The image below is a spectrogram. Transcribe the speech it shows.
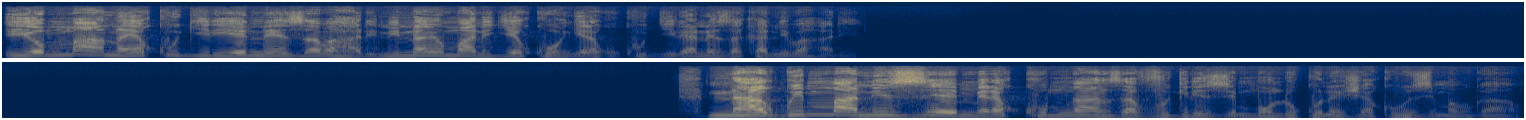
Iyo mana yakugiriye neza bahari ni na yo mana igiye kongera kukugirira neza kandi bahari. Ntabwo imana izemera ko umwanzi avugiriza impundu kunesha ku buzima bwawe.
